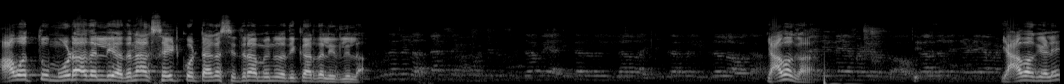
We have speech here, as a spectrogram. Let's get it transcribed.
ಆವತ್ತು ಮೂಡಾದಲ್ಲಿ ಹದಿನಾಲ್ಕು ಸೈಟ್ ಕೊಟ್ಟಾಗ ಸಿದ್ದರಾಮಯ್ಯನವರು ಅಧಿಕಾರದಲ್ಲಿ ಇರಲಿಲ್ಲ. ಯಾವಾಗ? ಯಾವಾಗ ಹೇಳಿ?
